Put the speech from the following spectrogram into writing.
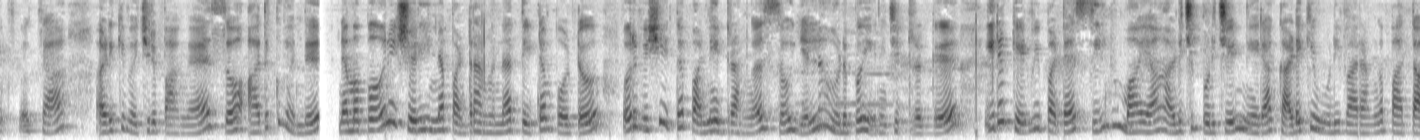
ஒர்க்ஸ் ஒர்க்ஸாக அடுக்கி வச்சுருப்பாங்க. ஸோ அதுக்கு வந்து நம்ம புவனேஸ்வரி என்ன பண்ணுறாங்கன்னா திட்டம் போட்டு ஒரு விஷயத்த பண்ணிடுறாங்க. ஸோ எல்லா உடுப்பும் எரிஞ்சிட்டு இருக்கு இதை கேள்விப்பட்ட சீனு மாயா அடிச்சு பிடிச்சி நேராக கடைக்கு ஓடி வராங்க பார்த்தா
